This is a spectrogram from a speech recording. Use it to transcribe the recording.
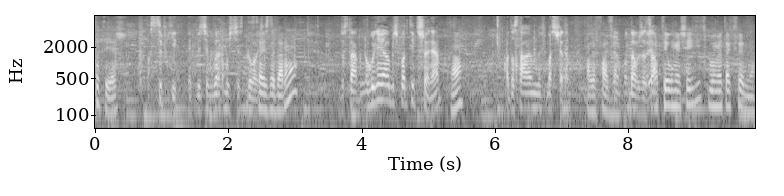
Co ty jesz? Sypki, jak będziecie w górach musicie To spróbować. jest za darmo? Dostałem, ogólnie miało być w porcji 3, nie? No. A dostałem chyba z 7. Ale faza. Dobrze, A co? ty umiesz jeździć? Bo my tak średnio.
